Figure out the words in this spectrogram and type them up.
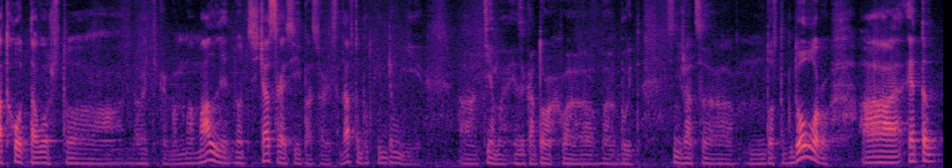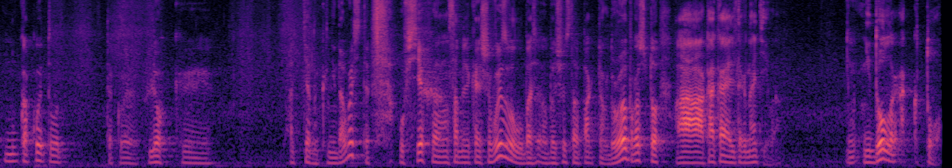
отход того, что давайте как бы мало ли, но сейчас Россия поссорится, завтра будут какие-то другие а, темы, из-за которых будет снижаться доступ к доллару. А это ну, какой-то вот такой легкий оттенок недовольствия у всех, на самом деле, конечно, вызвал, у большинства партнеров. Другой вопрос, что а какая альтернатива? Ну, не доллар, а кто.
